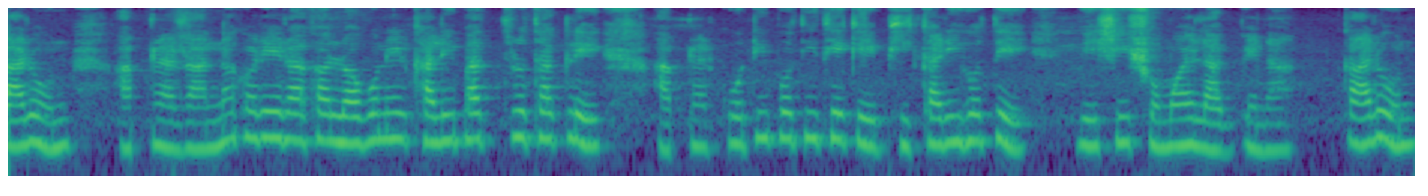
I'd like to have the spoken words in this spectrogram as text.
কারণ আপনার রান্নাঘরে রাখা লবণের খালি পাত্র থাকলে আপনার কোটিপতি থেকে ভিখারি হতে বেশি সময় লাগবে না। কারণ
